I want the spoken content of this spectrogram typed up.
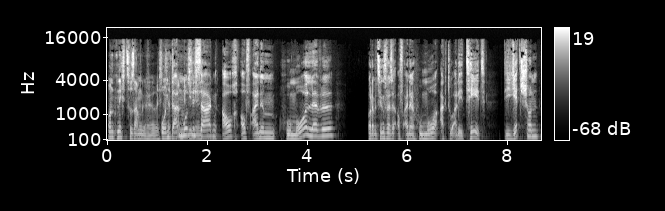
und nicht zusammengehörig. Das Und dann muss ich sagen, auch auf einem Humorlevel oder beziehungsweise auf einer Humoraktualität, die jetzt schon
